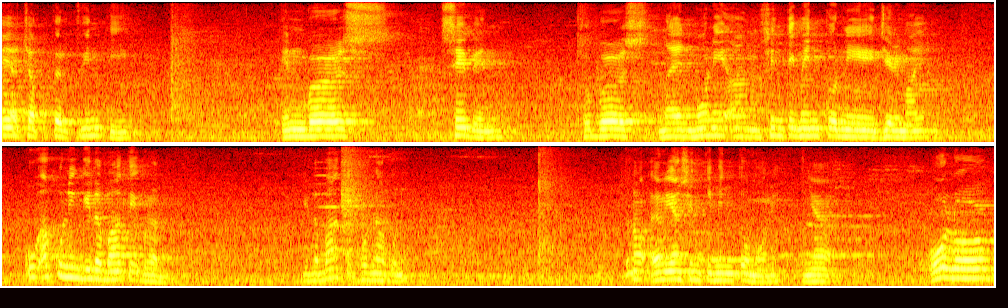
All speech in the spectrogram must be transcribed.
Jeremiah chapter 20, in verse 7 to verse 9, muni ang sentimento ni Jeremiah. O ako ning ginabati, brad. Ginabati po na ako ni. Ano, ano yung sentimento mo ni? Niya, O Lord,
